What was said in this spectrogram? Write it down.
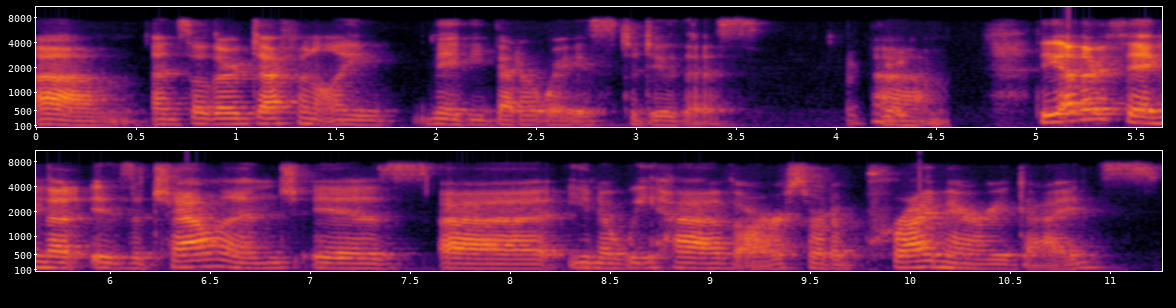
Um, and so there are definitely maybe better ways to do this. Um, the other thing that is a challenge is, uh, you know, we have our sort of primary guides.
